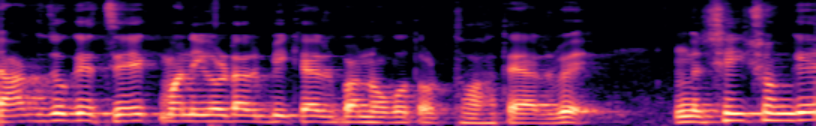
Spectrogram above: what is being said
ডাকযোগে চেক মানি অর্ডার বিকাশ বা নগদ অর্থ হাতে আসবে। সেই সঙ্গে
